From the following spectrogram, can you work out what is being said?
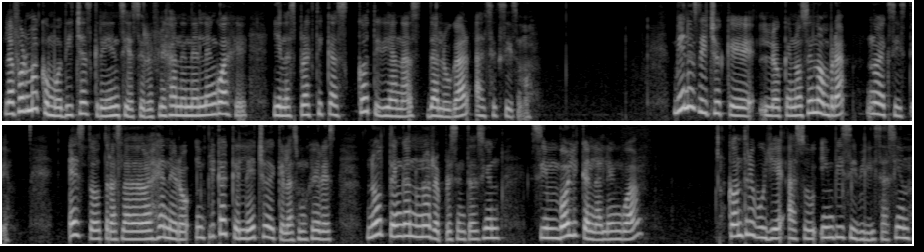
La forma como dichas creencias se reflejan en el lenguaje y en las prácticas cotidianas da lugar al sexismo. Bien has dicho que lo que no se nombra no existe. Esto, trasladado al género, implica que el hecho de que las mujeres no tengan una representación simbólica en la lengua contribuye a su invisibilización.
